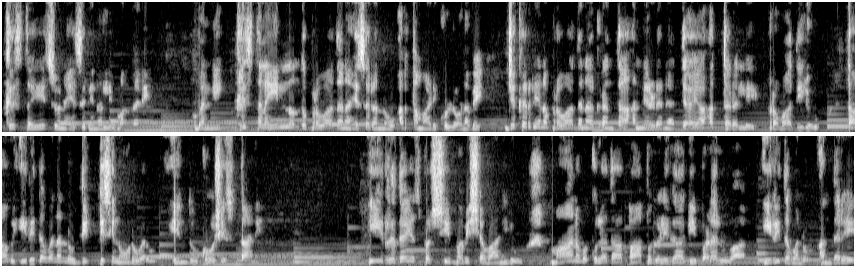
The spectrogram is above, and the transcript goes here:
ಕ್ರಿಸ್ತ ಯೇಸುವಿನ ಹೆಸರಿನಲ್ಲಿ ವಂದನೆ. ಬನ್ನಿ, ಕ್ರಿಸ್ತನ ಇನ್ನೊಂದು ಪ್ರವಾದನ ಹೆಸರನ್ನು ಅರ್ಥ ಮಾಡಿಕೊಳ್ಳೋಣವೇ. ಜಕರ್ಯನ ಪ್ರವಾದನ ಗ್ರಂಥ ಹನ್ನೆರಡನೇ ಅಧ್ಯಾಯ ಹತ್ತರಲ್ಲಿ, ಪ್ರವಾದಿಯು ತಾವು ಇರಿದವನನ್ನು ದಿಟ್ಟಿಸಿ ನೋಡುವರು ಎಂದು ಘೋಷಿಸುತ್ತಾನೆ. ಈ ಹೃದಯ ಸ್ಪರ್ಶಿ ಭವಿಷ್ಯವಾಣಿಯು ಮಾನವ ಕುಲದ ಪಾಪಗಳಿಗಾಗಿ ಬಳಲುವ ಇರಿದವನು ಅಂದರೆ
